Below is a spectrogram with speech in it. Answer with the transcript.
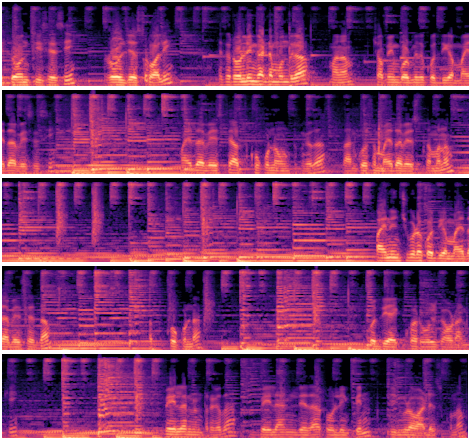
ఈ డోన్ తీసేసి రోల్ చేసుకోవాలి. అయితే రోలింగ్ కంటే ముందుగా మనం చాపింగ్ బోర్డ్ మీద కొద్దిగా మైదా వేసేసి మైదా వేస్తే అతుక్కోకుండా ఉంటుంది కదా దానికోసం మైదా వేస్తున్నాం మనం. పైనుంచి కూడా కొద్దిగా మైదా వేసేద్దాం. తప్పుకోకుండా. కొద్దిగా ఎక్కువ రోల్ కావడానికి. బేలన్ అంటారు కదా బేలన్ లేదా రోలింగ్ పిన్ దీన్ని కూడా వాడేసుకుందాం.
